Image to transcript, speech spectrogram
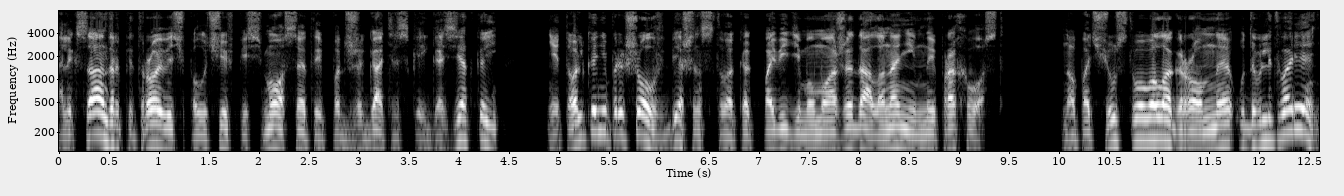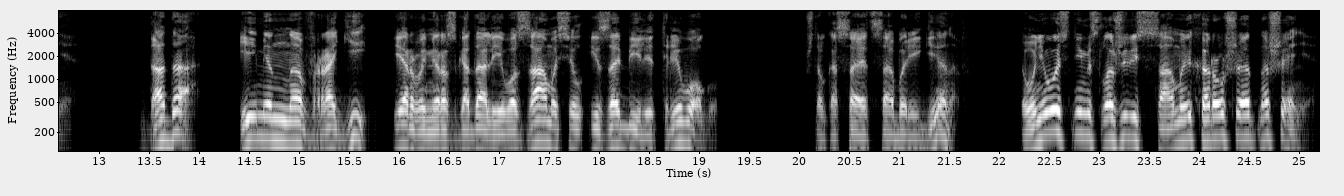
Александр Петрович, получив письмо с этой поджигательской газеткой, не только не пришел в бешенство, как, по-видимому, ожидал анонимный прохвост, но почувствовал огромное удовлетворение. Да-да, именно враги первыми разгадали его замысел и забили тревогу. Что касается аборигенов, то у него с ними сложились самые хорошие отношения.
